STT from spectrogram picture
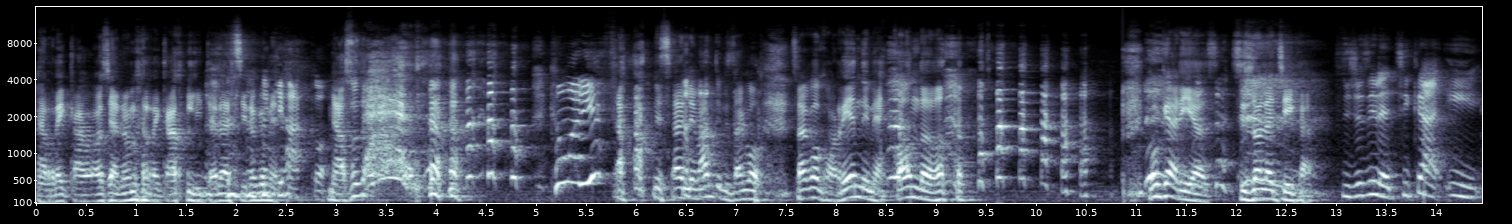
Me recago. O sea, no me recago literal, sino que me. Qué asco. Me asusta. ¿Cómo harías? me salgo, levanto y me salgo, salgo corriendo y me escondo. ¿Vos qué harías si sos la chica? Si yo soy la chica y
